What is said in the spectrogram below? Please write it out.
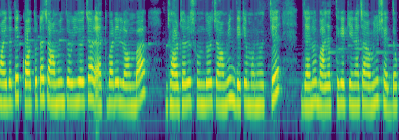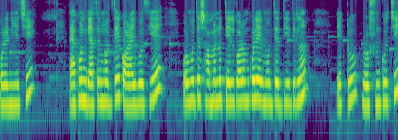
ময়দাতে কতটা চাউমিন তৈরি হয়েছে আর একবারে লম্বা, ঝরঝরে, সুন্দর চাউমিন। দেখে মনে হচ্ছে যেন বাজার থেকে কেনা চাউমিন সেদ্ধ করে নিয়েছি। এখন গ্যাসের মধ্যে কড়াই বসিয়ে, ওর মধ্যে সামান্য তেল গরম করে এর মধ্যে দিয়ে দিলাম একটু রসুন কুচি।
